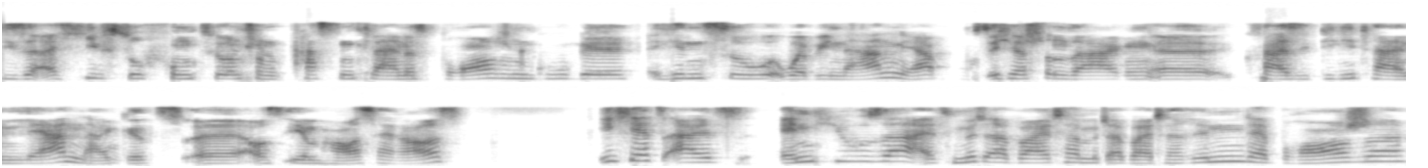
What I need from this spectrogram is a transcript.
diese Archivsuchfunktion schon fast ein kleines Branchen-Google hin zu Webinaren, ja, muss ich ja schon sagen, äh, quasi digitalen Lernnuggets äh, aus Ihrem Haus heraus. Ich jetzt als Enduser, als Mitarbeiter, Mitarbeiterin der Branche,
